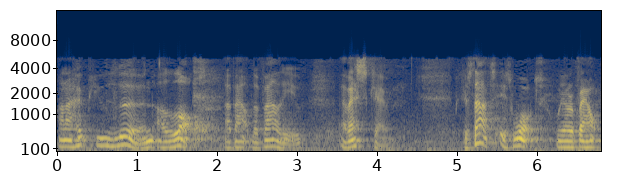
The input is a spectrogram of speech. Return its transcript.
and I hope you learn a lot about the value of ESCO. Because that is what we are about,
